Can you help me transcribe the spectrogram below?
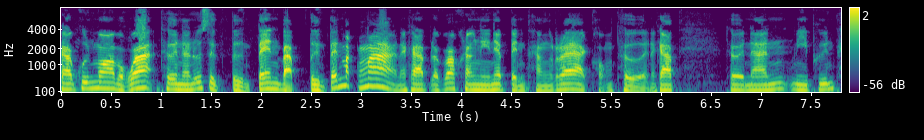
ครับคุณมอบอกว่าเธอนั้นรู้สึกตื่นเต้นแบบตื่นเต้นมากๆนะครับ แล้วก็ครั้งนี้เนี่ยเป็นครั้งแรกของเธอนะครับ เธอนั้นมีพื้นเพ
